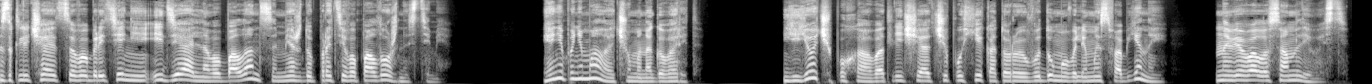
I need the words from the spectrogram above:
заключается в обретении идеального баланса между противоположностями. Я не понимала, о чем она говорит. Ее чепуха, в отличие от чепухи, которую выдумывали мы с Фабьеной, навевала сонливость.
